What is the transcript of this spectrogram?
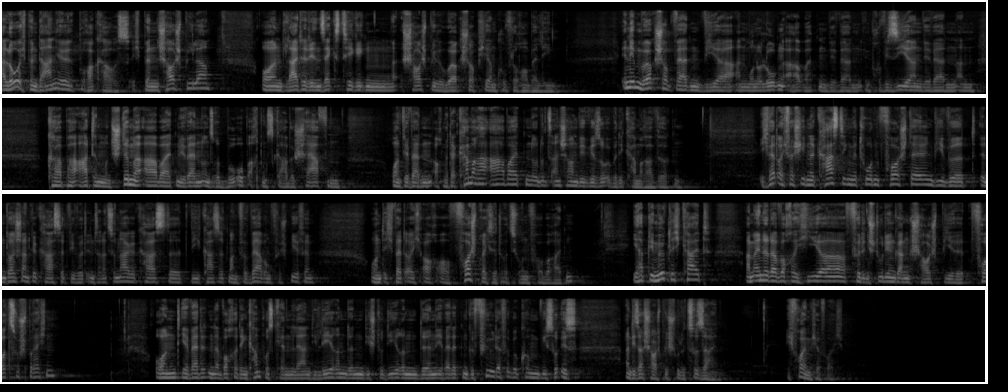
Hallo, ich bin Daniel Brockhaus. Ich bin Schauspieler und leite den sechstägigen Schauspielworkshop hier im Coup Berlin. In dem Workshop werden wir an Monologen arbeiten, wir werden improvisieren, wir werden an Körper, Atem und Stimme arbeiten, wir werden unsere Beobachtungsgabe schärfen und wir werden auch mit der Kamera arbeiten und uns anschauen, wie wir so über die Kamera wirken. Ich werde euch verschiedene Casting-Methoden vorstellen. Wie wird in Deutschland gecastet, wie wird international gecastet, wie castet man für Werbung, für Spielfilm. Und ich werde euch auch auf Vorsprechsituationen vorbereiten. Ihr habt die Möglichkeit, am Ende der Woche hier für den Studiengang Schauspiel vorzusprechen. Und ihr werdet in der Woche den Campus kennenlernen, die Lehrenden, die Studierenden. Ihr werdet ein Gefühl dafür bekommen, wie es so ist, an dieser Schauspielschule zu sein. Ich freue mich auf euch.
